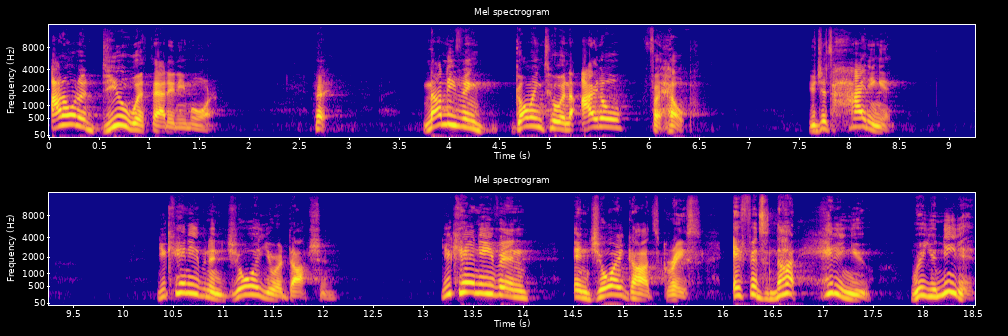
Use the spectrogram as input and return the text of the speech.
I don't want to deal with that anymore. Not even going to an idol for help. You're just hiding it. You can't even enjoy your adoption. You can't even enjoy God's grace if it's not hitting you where you need it.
